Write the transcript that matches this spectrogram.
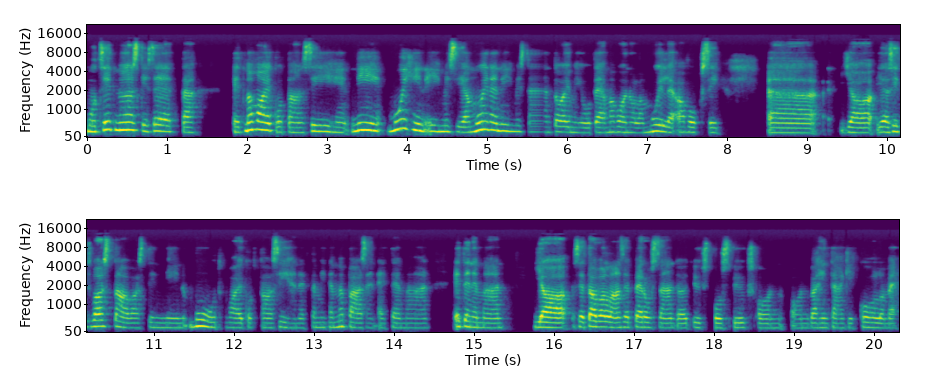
Mutta sitten myöskin se, että että mä vaikutan siihen niin muihin ihmisiin ja muiden ihmisten toimijuuteen, mä voin olla muille avuksi, ää, ja, ja sitten vastaavasti niin muut vaikuttaa siihen, että miten mä pääsen etemään, etenemään, ja se tavallaan se perussääntö, että yksi plus yksi on, on vähintäänkin kolme,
